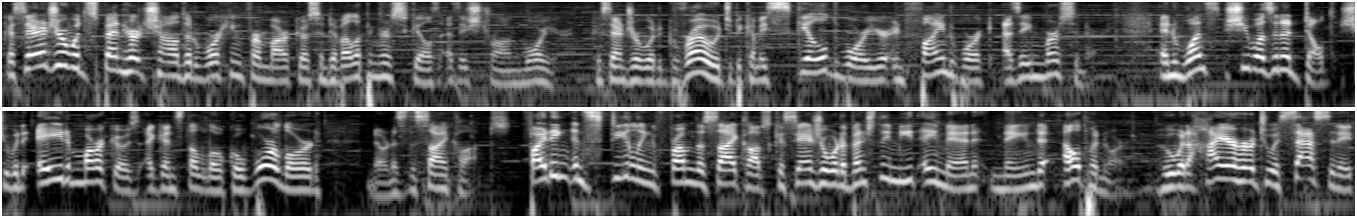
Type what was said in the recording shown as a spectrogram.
Cassandra would spend her childhood working for Marcos and developing her skills as a strong warrior. Cassandra would grow to become a skilled warrior and find work as a mercenary. And once she was an adult, she would aid Marcos against the local warlord known as the Cyclops. Fighting and stealing from the Cyclops, Cassandra would eventually meet a man named Elpenor, who would hire her to assassinate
